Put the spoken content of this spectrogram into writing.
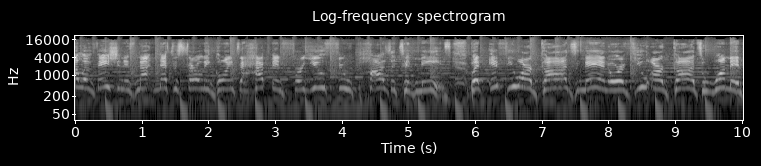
elevation is not necessarily going to happen for you through positive means. But if you are God's man or if you are God's woman,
